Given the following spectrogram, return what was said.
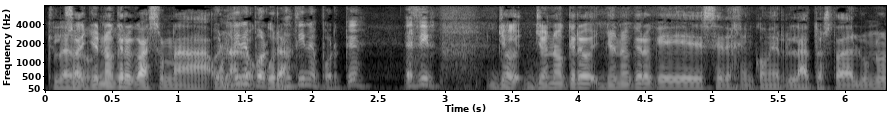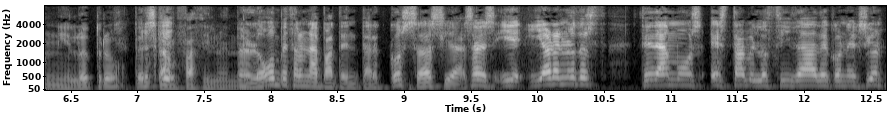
Claro. o sea yo no creo que va a ser una, Pues no, una tiene por, locura no tiene por qué. Es decir, yo, yo no creo yo no creo que se dejen comer la tostada el uno ni el otro pero es tan que. fácilmente Pero luego empezaron a patentar cosas, y a- ¿sabes? Y, y ahora nosotros te damos esta velocidad de conexión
